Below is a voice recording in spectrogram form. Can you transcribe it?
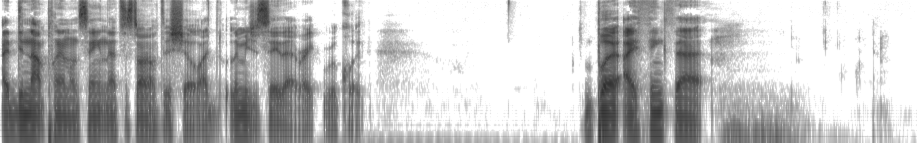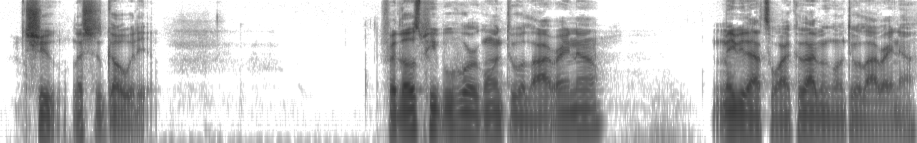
I did not plan on saying that to start off this show. I, let me just say that right real quick. But I think that shoot, let's just go with it. For those people who are going through a lot right now, maybe that's why cuz I've been going through a lot right now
